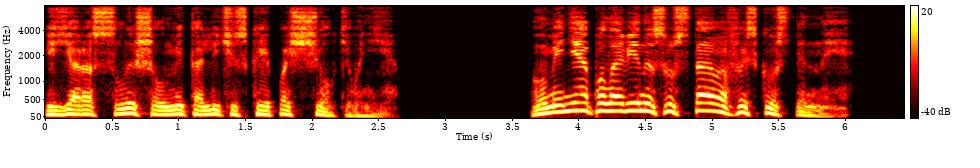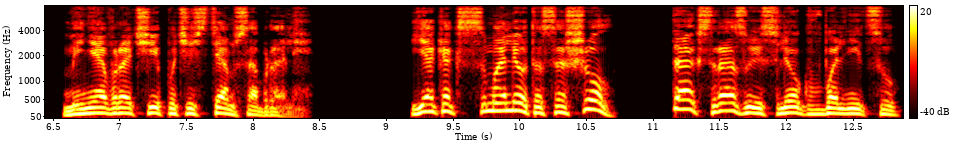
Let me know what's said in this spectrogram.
и я расслышал металлическое пощелкивание. «У меня половина суставов искусственные. Меня врачи по частям собрали. Я как с самолета сошел, так сразу и слег в больницу.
